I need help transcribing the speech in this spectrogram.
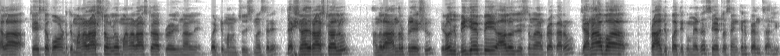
ఎలా చేస్తే బాగుంటుంది? మన రాష్ట్రంలో మన రాష్ట్ర ప్రయోజనాల్ని బట్టి మనం చూసినా సరే దక్షిణాది రాష్ట్రాలు అందులో ఆంధ్రప్రదేశ్ ఈరోజు బీజేపీ ఆలోచిస్తున్న దాని ప్రకారం జనాభా ప్రాతిపదిక మీద సీట్ల సంఖ్యను పెంచాలి.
